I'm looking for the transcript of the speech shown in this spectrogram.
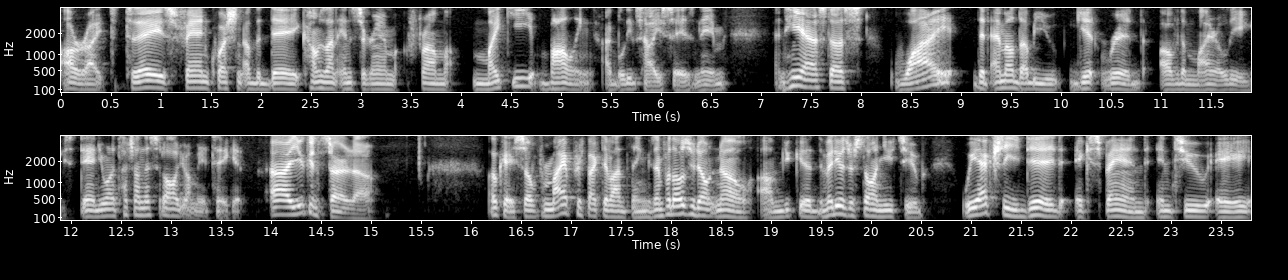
All right. Today's fan question of the day comes on Instagram from Mikey Balling, I believe is how you say his name. And he asked us, why did MLW get rid of the minor leagues? Dan, you want to touch on this at all? you want me to take it? Uh, you can start it out. Okay, so from my perspective on things, and for those who don't know, um, you could the videos are still on YouTube. We actually did expand into a,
